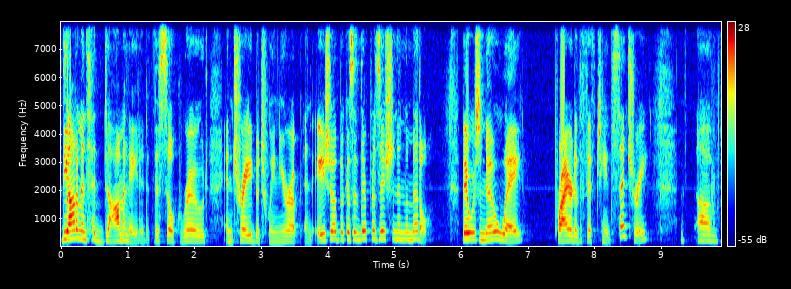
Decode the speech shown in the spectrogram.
The Ottomans had dominated the Silk Road and trade between Europe and Asia because of their position in the middle. There was no way, prior to the 15th century, of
